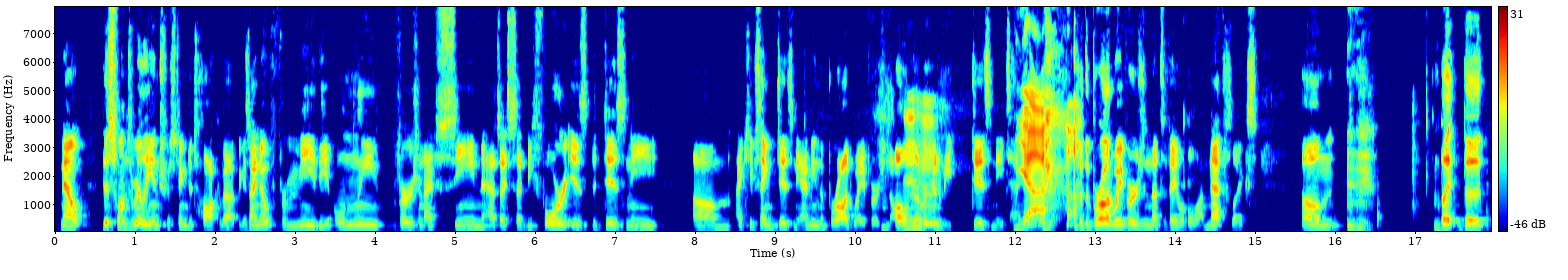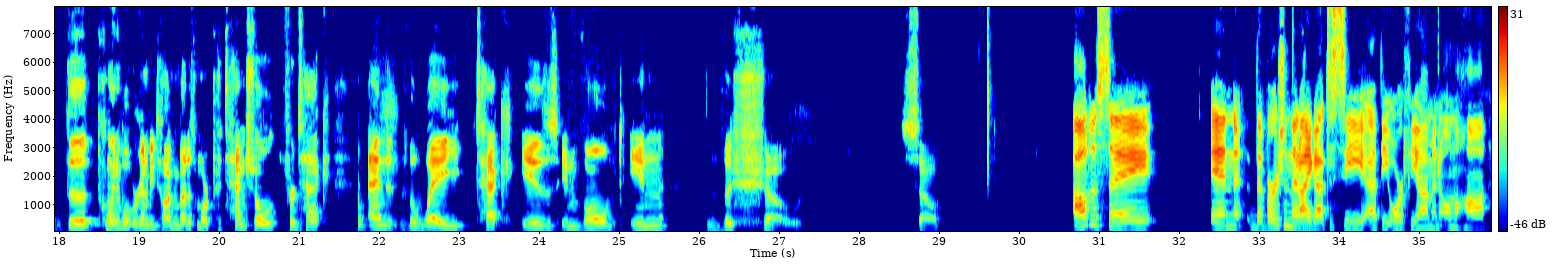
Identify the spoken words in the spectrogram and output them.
Now, this one's really interesting to talk about because I know for me, the only version I've seen, as I said before, is the Disney. Um, I keep saying Disney, I mean the Broadway version. All of them are going to be Disney, technically. Yeah. but the Broadway version that's available on Netflix. Um, but the the point of what we're going to be talking about is more potential for tech and the way tech is involved in the show. So, I'll just say, in the version that I got to see at the Orpheum in Omaha,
